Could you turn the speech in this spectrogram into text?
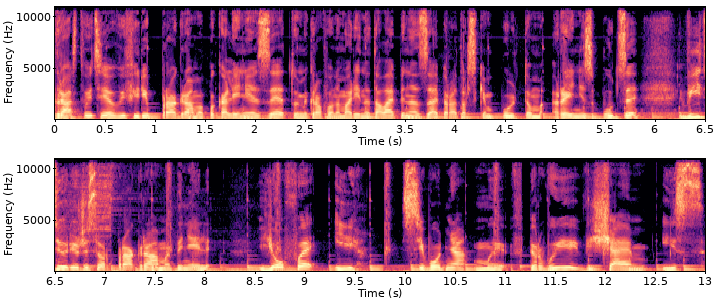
Здравствуйте, в эфире программа «Поколение Z». У микрофона Марина Талапина, за операторским пультом Рейнис Будзе, видеорежиссер программы Даниэль Йофе. И сегодня мы впервые вещаем из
